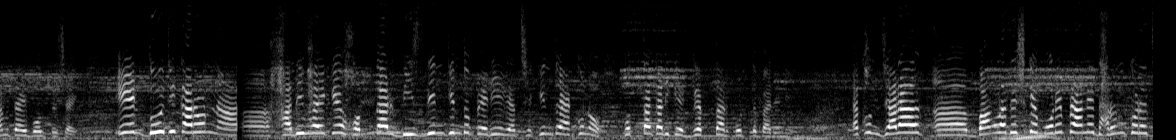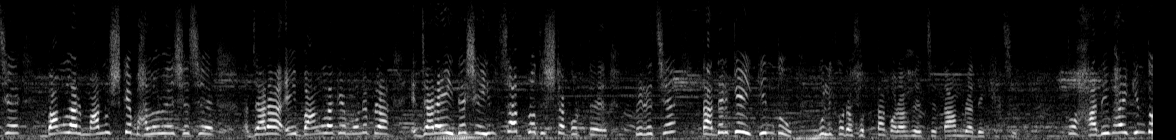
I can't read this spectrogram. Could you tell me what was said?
আমি তাই বলতে চাই। এর দুইটি কারণ হাদি ভাইকে হত্যার বিশ দিন কিন্তু পেরিয়ে গেছে, কিন্তু এখনও হত্যাকারীকে গ্রেপ্তার করতে পারেনি। এখন যারা বাংলাদেশকে মনে প্রাণে ধারণ করেছে, বাংলার মানুষকে ভালোবেসেছে, যারা এই বাংলাকে মনে প্রাণ যারা এই দেশে ইনসাফ প্রতিষ্ঠা করতে পেরেছে, তাদেরকেই কিন্তু গুলি করে হত্যা করা হয়েছে, তা আমরা দেখেছি। তো হাদি ভাই কিন্তু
